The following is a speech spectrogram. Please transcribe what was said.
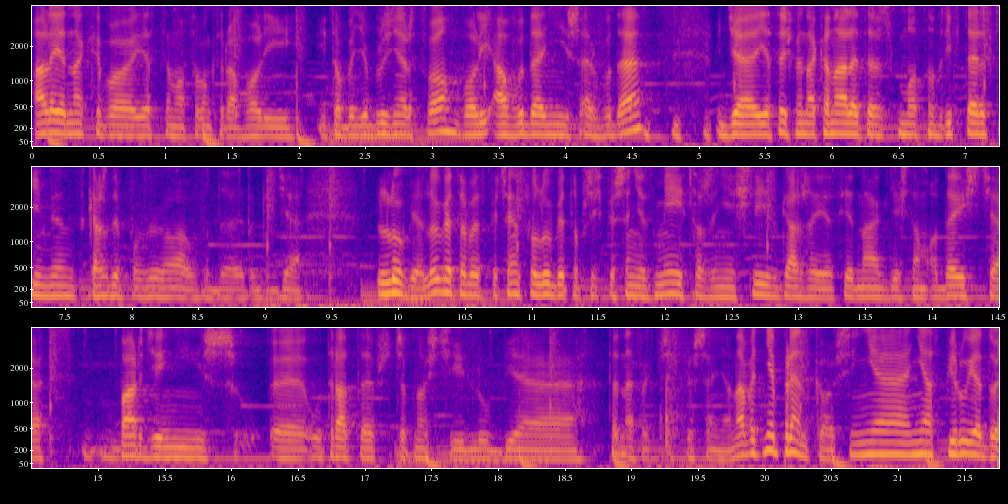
ale jednak chyba jestem osobą, która woli, i to będzie bluźnierstwo, woli AWD niż RWD, gdzie jesteśmy na kanale też mocno drifterskim, więc każdy powie AWD, gdzie. Lubię, lubię to bezpieczeństwo, lubię to przyspieszenie z miejsca, że nie ślizga, że jest jednak gdzieś tam odejście. Bardziej niż y, utratę przyczepności lubię ten efekt przyspieszenia. Nawet nie prędkość, nie, nie aspiruję do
